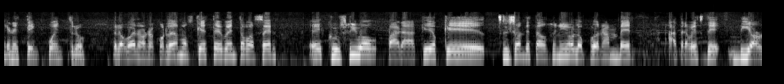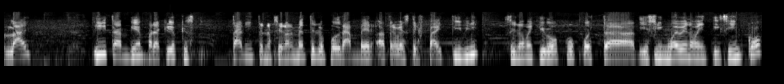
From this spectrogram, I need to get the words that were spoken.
en este encuentro. Pero bueno, recordemos que este evento va a ser exclusivo para aquellos que si son de Estados Unidos lo podrán ver a través de VR Live y también para aquellos que están internacionalmente lo podrán ver a través de Fight TV. Si no me equivoco, cuesta 19.95.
